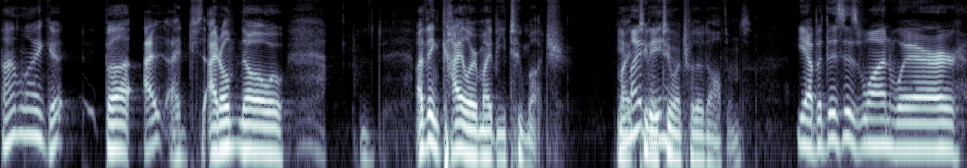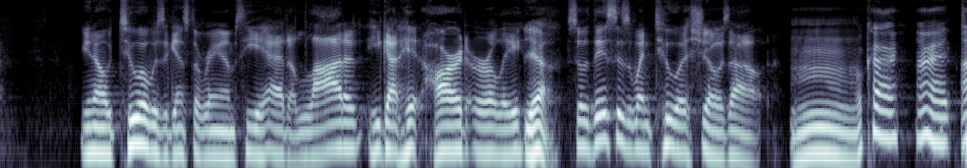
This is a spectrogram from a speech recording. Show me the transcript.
I like it. But I, I, just- I don't know. I think Kyler might be too much. Might, might too, be. too much for the Dolphins. Yeah, but this is one where, you know, Tua was against the Rams. He had a lot of. He got hit hard early. Yeah. So this is when Tua shows out. Mm, okay. All right. I,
